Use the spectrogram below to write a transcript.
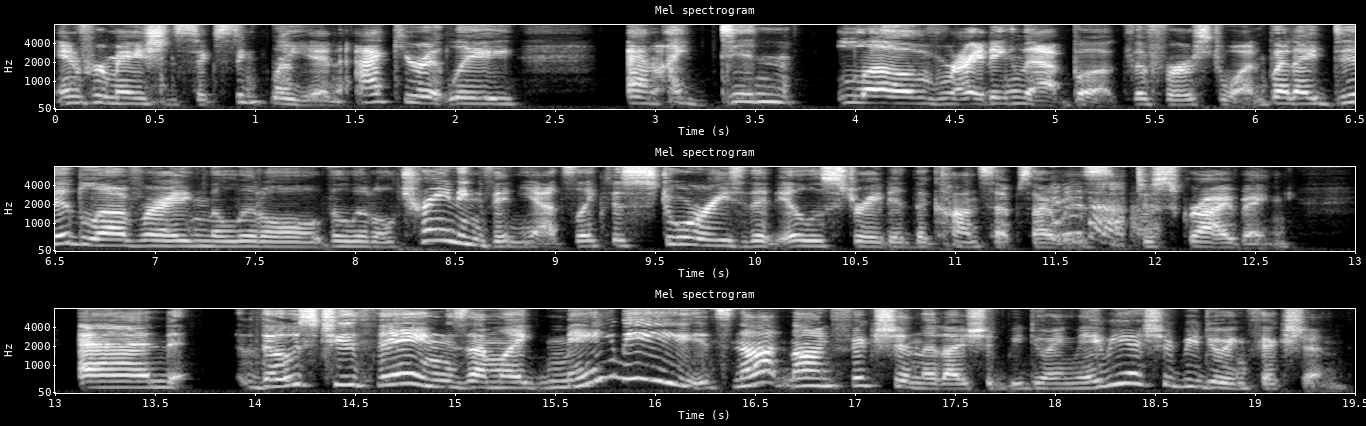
information succinctly and accurately and I didn't love writing that book, the first one, but I did love writing the little the little training vignettes, like the stories that illustrated the concepts I was describing. And those two things, I'm like, maybe it's not nonfiction that I should be doing. Maybe I should be doing fiction.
